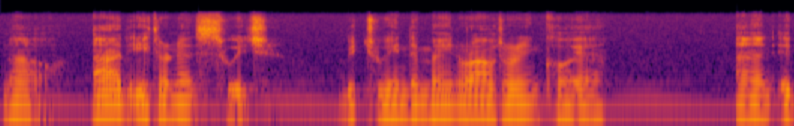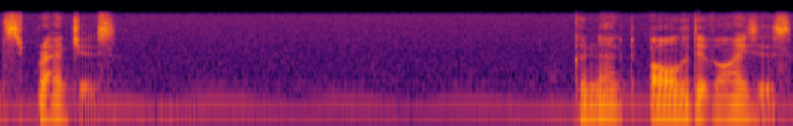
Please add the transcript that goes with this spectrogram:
Now, add Ethernet switch between the main router in Koya and its branches. Connect all the devices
